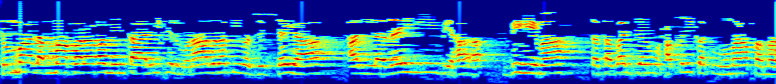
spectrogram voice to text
ثم لما فرغ من تاریخ المناظرة وزدتها اللذين بهما تتبين حقيقتهما كما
